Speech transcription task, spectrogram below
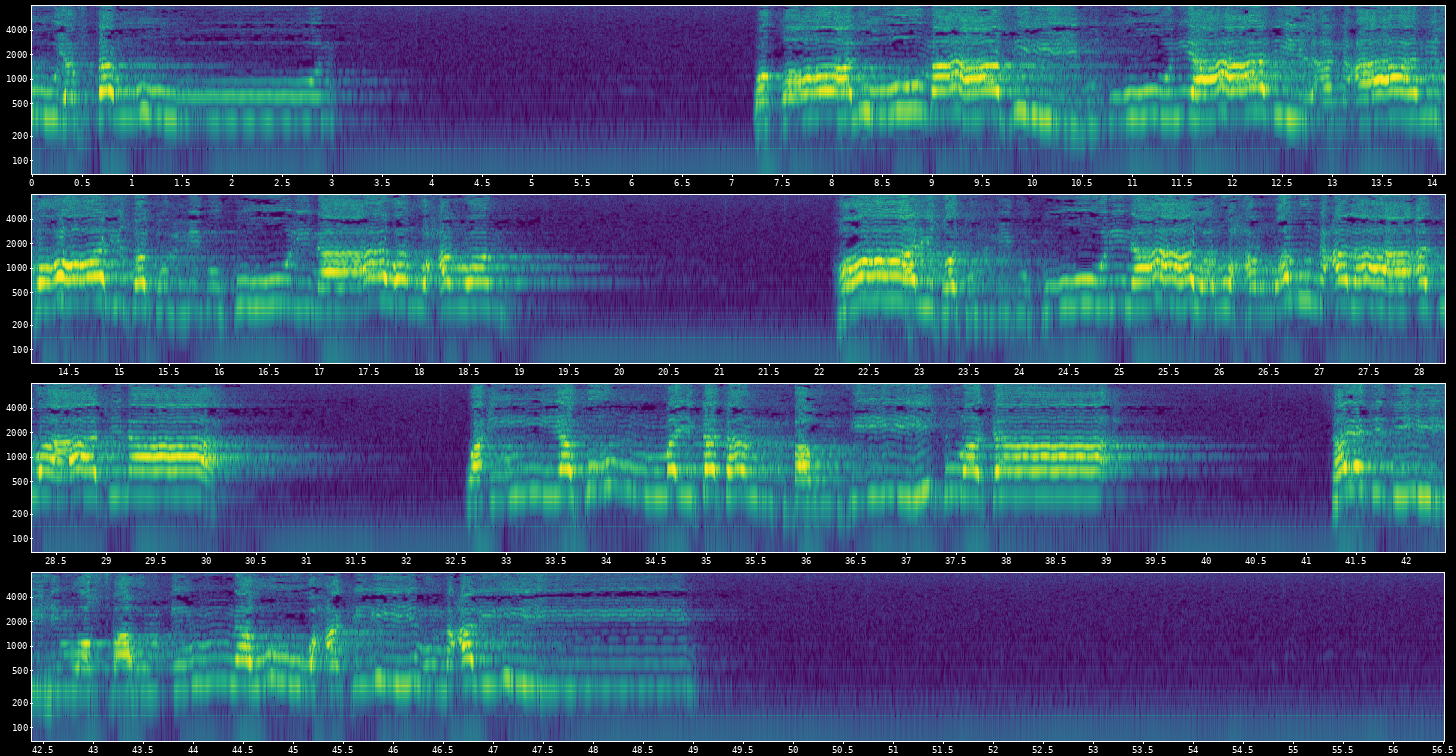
وقالوا ما في بطون هذه الأنعام خالصة لذكورنا ومحرم. خالصة لذكورنا ومحرم على أزواجنا. وإن يكن ميتة فهم فيه شركاء سيجزيهم وصفهم إنه حكيم عليم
